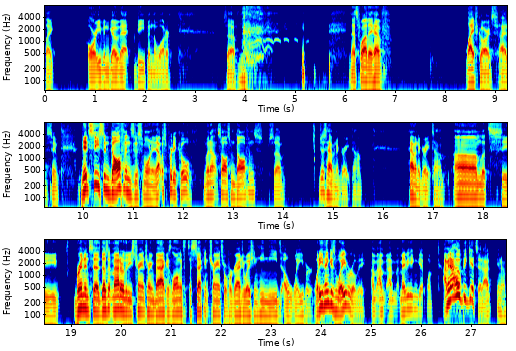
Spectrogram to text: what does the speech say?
like, or even go that deep in the water. So that's why they have lifeguards, I'd assume. Did see some dolphins this morning. That was pretty cool. Went out and saw some dolphins. So just having a great time. Having a great time. Um, let's see. Brendan says, doesn't matter that he's transferring back as long as it's a second transfer for graduation. He needs a waiver. What do you think his waiver will be? I'm, I'm, I'm, maybe he can get one. I mean, I hope he gets it. I, you know,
